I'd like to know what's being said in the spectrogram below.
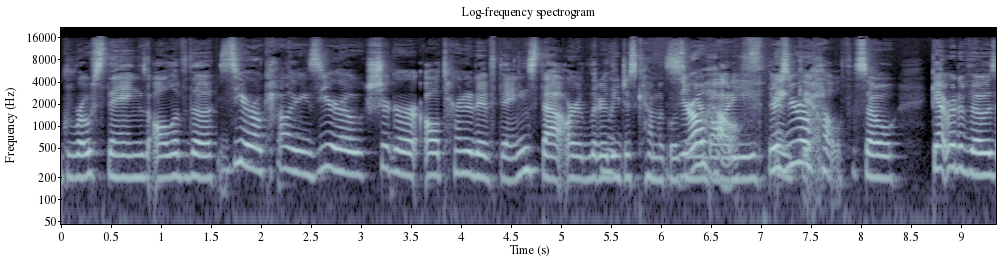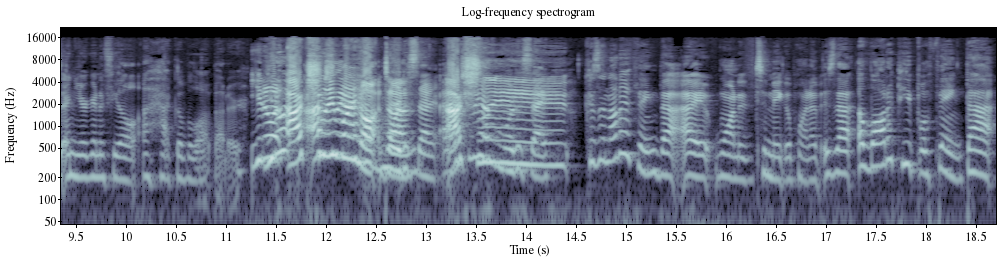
gross things, all of the zero calorie, zero sugar alternative things that are literally just chemicals in your body. health. They're Thank zero you. health. So get rid of those and you're gonna feel a heck of a lot better. You know what? Actually, we're I have not more done. To say. I actually, have more to say. Because another thing that I wanted to make a point of is that a lot of people think that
